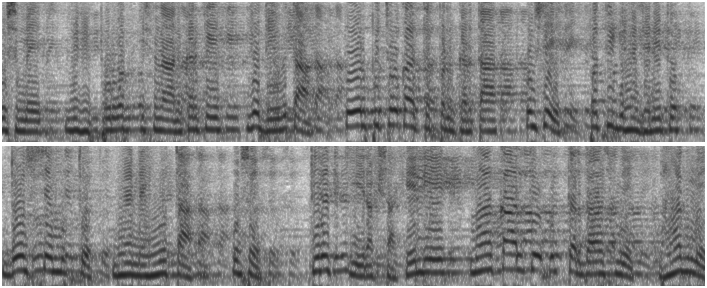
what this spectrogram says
उसमें विधि पूर्वक स्नान करके जो देवता और पितरों का तर्पण करता, उसे पति ग्रह जनित दोष से मुक्त वह नहीं होता। उस तीर्थ की रक्षा के लिए महाकाल के उत्तरदास में, भाग में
